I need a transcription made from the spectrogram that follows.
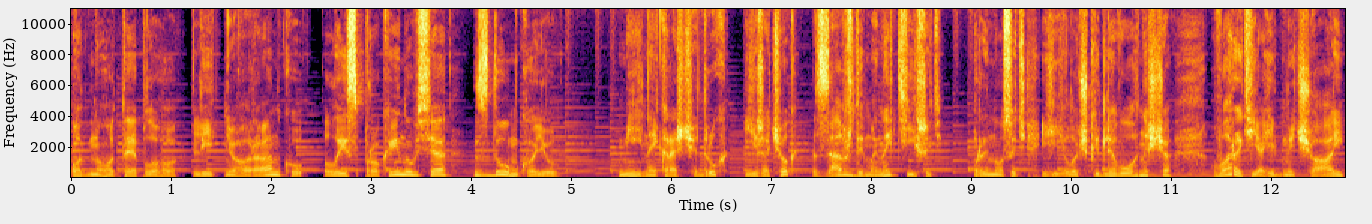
Одного теплого літнього ранку лис прокинувся з думкою. Мій найкращий друг їжачок завжди мене тішить, приносить гілочки для вогнища, варить ягідний чай,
